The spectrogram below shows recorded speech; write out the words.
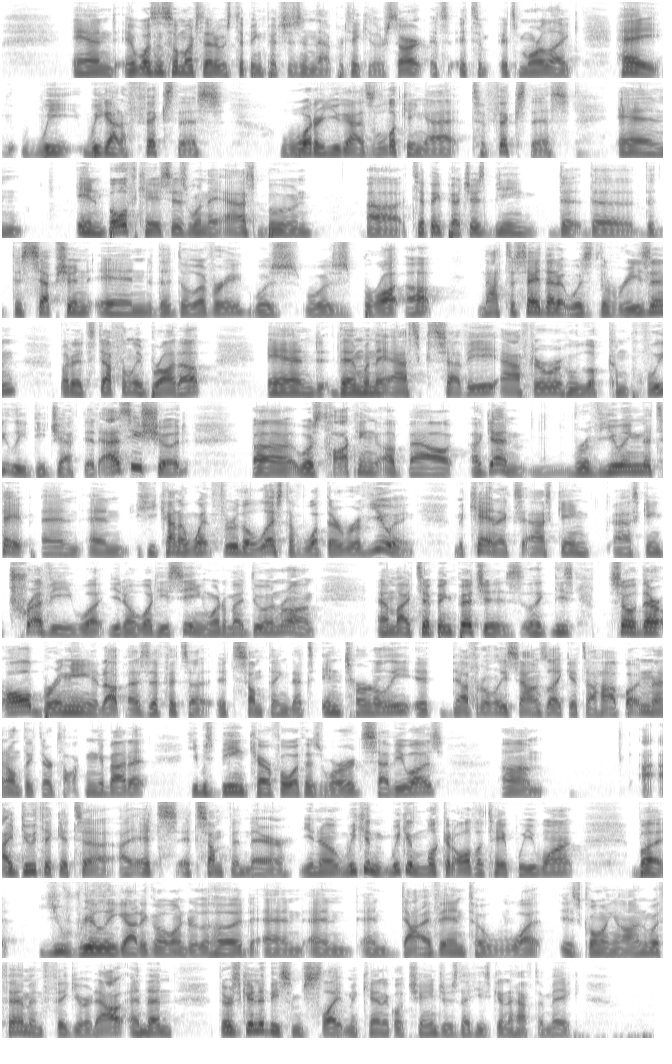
And it wasn't so much that it was tipping pitches in that particular start. It's it's it's more like, hey, we we got to fix this. What are you guys looking at to fix this? And in both cases, when they asked Boone uh, tipping pitches being the the the deception in the delivery was was brought up. Not to say that it was the reason, but it's definitely brought up. And then when they asked Sevi after, who looked completely dejected, as he should, uh, was talking about again reviewing the tape, and and he kind of went through the list of what they're reviewing. Mechanics asking asking Trevi what you know what he's seeing. What am I doing wrong? am i tipping pitches like these so they're all bringing it up as if it's a it's something that's internally it definitely sounds like it's a hot button i don't think they're talking about it he was being careful with his words sevi was um I, do think it's a it's it's something there you know we can we can look at all the tape we want but you really got to go under the hood and and and dive into what is going on with him and figure it out and then there's going to be some slight mechanical changes that he's going to have to make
